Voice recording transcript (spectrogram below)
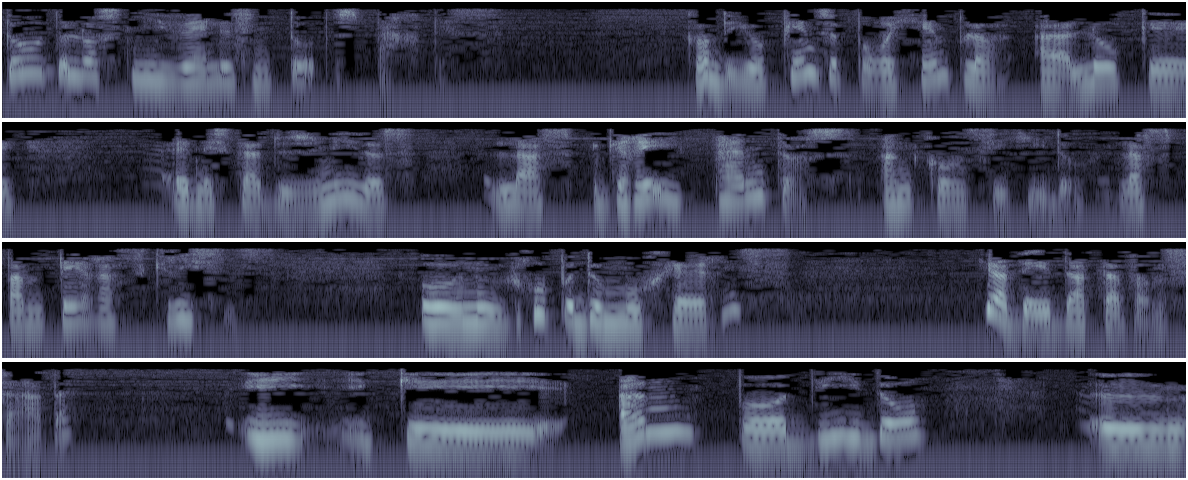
todos los niveles, en todas partes. Cuando yo pienso, por ejemplo, a lo que en Estados Unidos las Grey Panthers han conseguido, las panteras grises, un grupo de mujeres ya de edad avanzada y, que han podido eh,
